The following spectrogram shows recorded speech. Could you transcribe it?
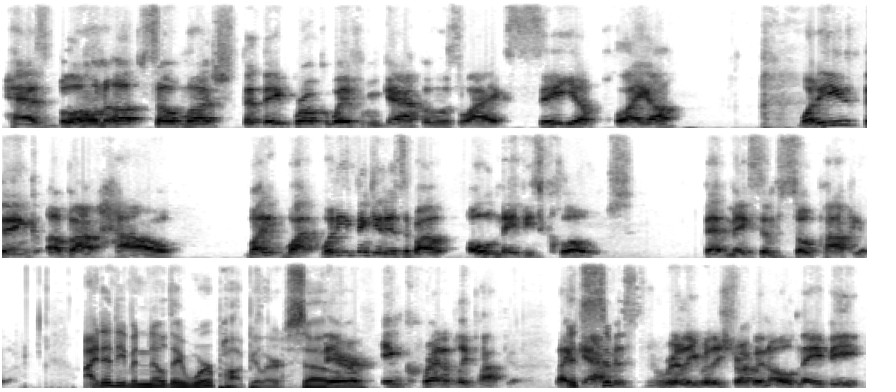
has blown up so much that they broke away from Gap and was like, "See ya, player." What do you think about how? What what what do you think it is about Old Navy's clothes that makes them so popular? I didn't even know they were popular. So They're incredibly popular. Like It's Gap sim- is really, really struggling. Old Navy,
